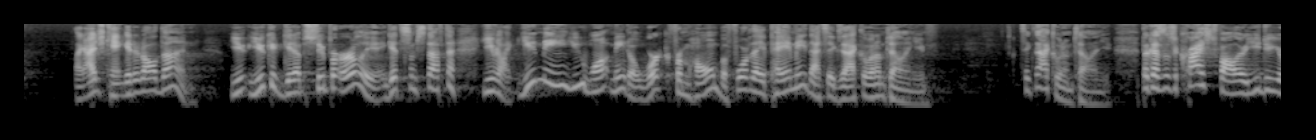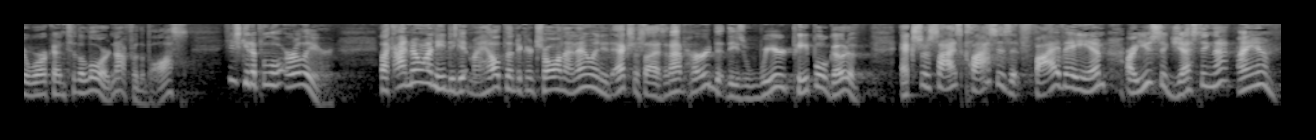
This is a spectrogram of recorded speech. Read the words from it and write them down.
Like, I just can't get it all done. You, you could get up super early and get some stuff done. You're like, you mean you want me to work from home before they pay me? That's exactly what I'm telling you. That's exactly what I'm telling you. Because as a Christ follower, you do your work unto the Lord, not for the boss. You just get up a little earlier. Like, I know I need to get my health under control and I know I need to exercise. And I've heard that these weird people go to exercise classes at 5 a.m. Are you suggesting that? I am.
